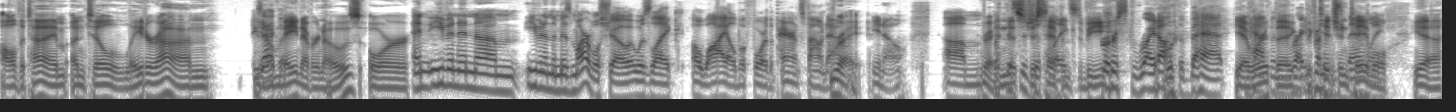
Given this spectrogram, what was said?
all the time until later on, Exactly. you know, May never knows or and even in um even in the Ms. Marvel show, it was like a while before the parents found out. Right. You know. Um, Right, But and this, this just just happens like to be- first right off the bat. yeah, we're at the, right the front of his kitchen table. Yeah.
